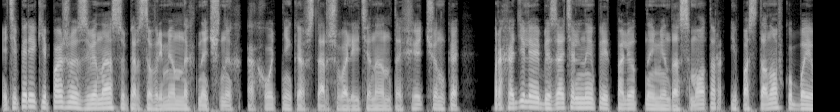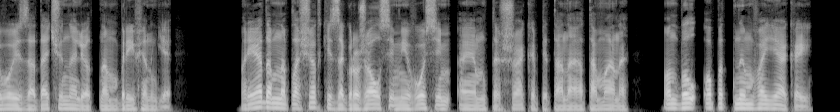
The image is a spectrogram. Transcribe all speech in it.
И теперь экипажи звена суперсовременных ночных охотников старшего лейтенанта Фетченко проходили обязательный предполетный медосмотр и постановку боевой задачи на летном брифинге. Рядом на площадке загружался Ми-8 АМТШ капитана Атамана. Он был опытным воякой,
